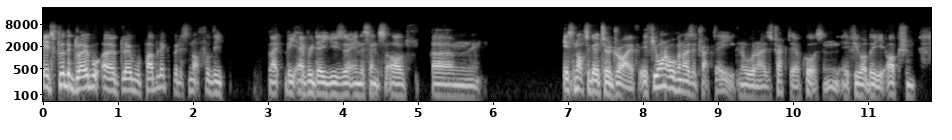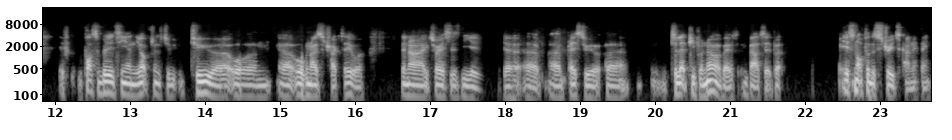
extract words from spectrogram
it's for the global global public, but it's not for the like the everyday user in the sense of um, it's not to go to a drive. If you want to organize a track day, you can organize a track day, of course. And if you've got the option, if possibility and the options to to uh, or um, uh, organize a track day, well, then RX Race is the uh, uh, uh, place to uh, to let people know about about it. But it's not for the streets kind of thing.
